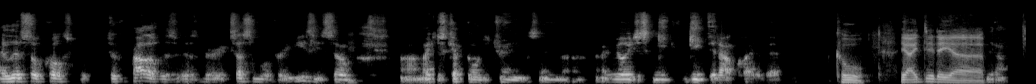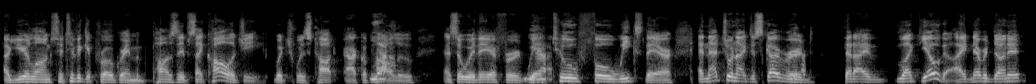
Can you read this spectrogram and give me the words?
I live so close to, Kripalu, it was, it was very accessible, very easy. So hmm. um, I just kept going to trainings, and uh, I really just geek, geeked it out quite a bit. Cool. Yeah, I did a uh, yeah. a year long certificate program in positive psychology, which was taught at Kripalu, yeah. and so we are there for we yeah. had two full weeks there, and that's when I discovered that I liked yoga. I'd never done it,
